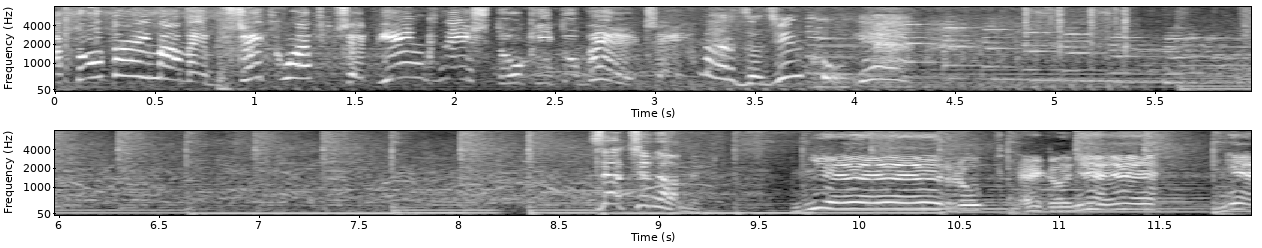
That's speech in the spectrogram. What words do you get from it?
A tutaj mamy przykład przepięknej sztuki tubylczej. Bardzo dziękuję. Zaczynamy! Nie rób tego, nie! Nie,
